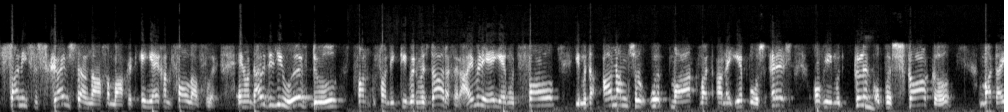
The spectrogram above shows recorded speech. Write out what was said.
Sunny se skryfstyl nagemaak het en jy gaan val daarvoor. En onthou dis die hoofdoel van van die kubermisdadiger. Hy wil hê jy moet val, jy moet 'n aanhangsel oopmaak wat aan 'n e-pos is of jy moet klik op 'n skakel wat hy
